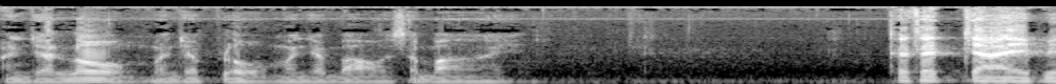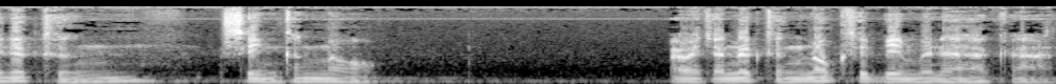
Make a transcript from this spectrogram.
มันจะโล่ง มันจะโปร่ง มันจะเบาสบาย ถ้าถ้าใจไปนึกถึงสิ่งข้างนอกไม่ว่าจะนึกถึงนกที่บินไปในอากาศ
